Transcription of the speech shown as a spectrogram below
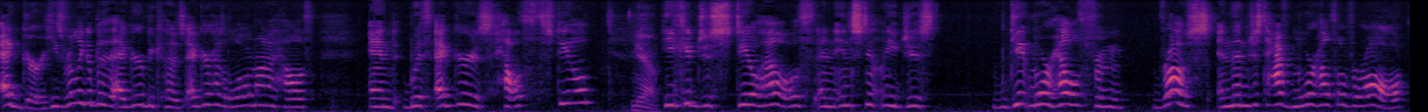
Edgar. He's really good with Edgar because Edgar has a low amount of health, and with Edgar's health steal, yeah. he could just steal health and instantly just get more health from Ruffs, and then just have more health overall,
